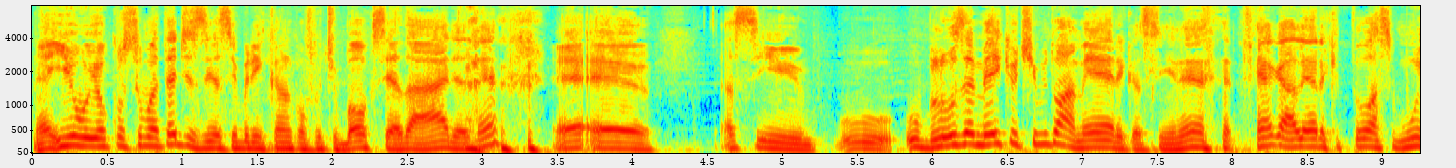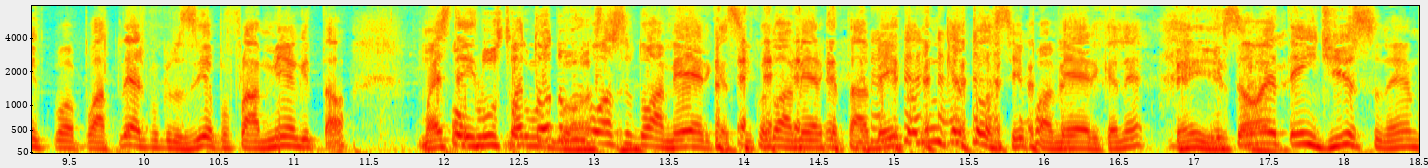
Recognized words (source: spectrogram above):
né? E eu, eu costumo até dizer, assim, brincando com futebol, que você é da área, né? é, é assim, o, o blues é meio que o time do América, assim, né? Tem a galera que torce muito pro, pro Atlético, pro Cruzeiro, pro Flamengo e tal. Mas, tem, blues, todo, mas todo mundo, gosta. gosta. do América, assim, quando o América tá bem, todo mundo quer torcer pro América, né? Tem isso. Então é, tem disso, né?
